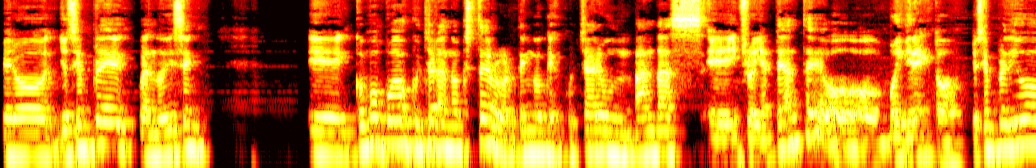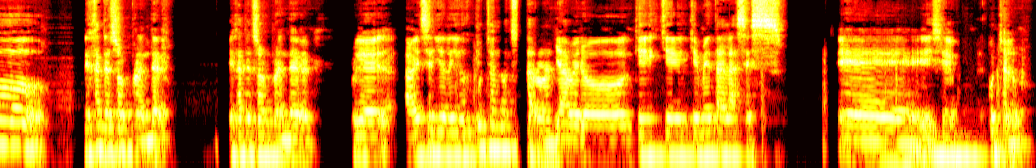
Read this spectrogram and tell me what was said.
pero yo siempre, cuando dicen eh, ¿cómo puedo escuchar a Nox Terror? ¿Tengo que escuchar un bandas eh, influyentes antes o voy directo? Yo siempre digo, déjate sorprender, déjate sorprender. Porque a veces yo le digo, escucha Nox Terror, ya, pero ¿qué, qué, qué metal haces? Eh, dice, escúchalo.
